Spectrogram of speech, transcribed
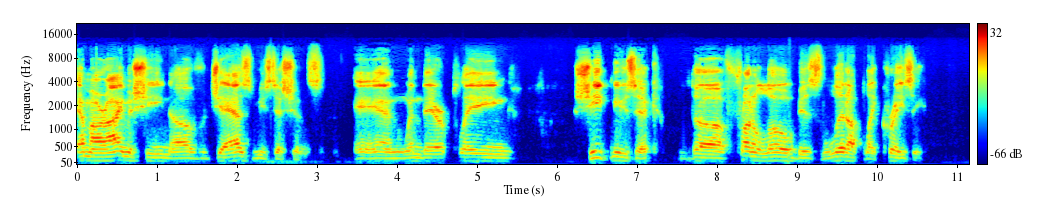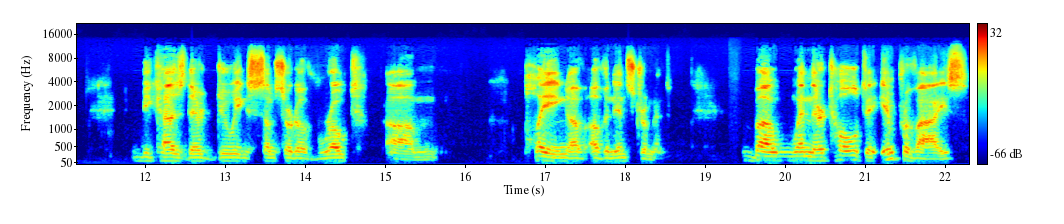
MRI machine of jazz musicians. And when they're playing sheet music, the frontal lobe is lit up like crazy because they're doing some sort of rote um, playing of, of an instrument. But when they're told to improvise,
